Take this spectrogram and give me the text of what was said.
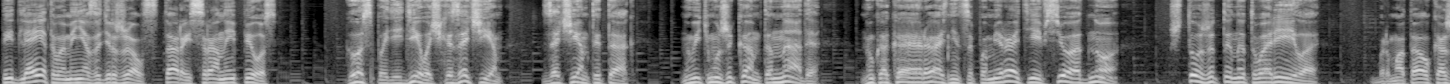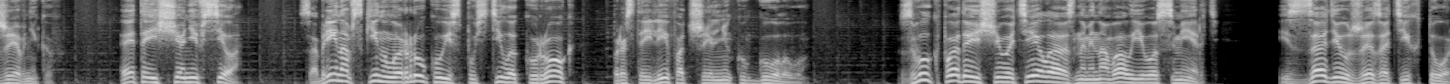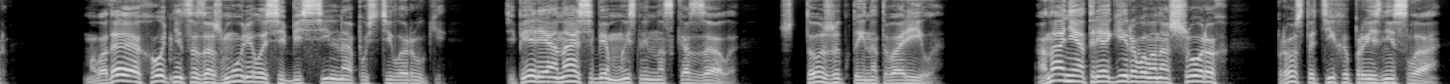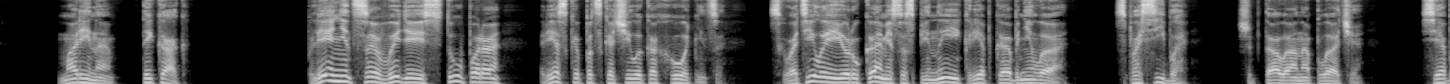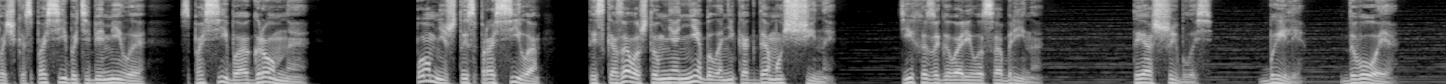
Ты для этого меня задержал, старый сраный пес!» «Господи, девочка, зачем? Зачем ты так? Ну ведь мужикам-то надо. Ну какая разница, помирать ей все одно. Что же ты натворила?» Бормотал Кожевников. «Это еще не все!» Сабрина вскинула руку и спустила курок, прострелив отшельнику голову. Звук падающего тела ознаменовал его смерть. И сзади уже затих Тор. Молодая охотница зажмурилась и бессильно опустила руки. Теперь и она себе мысленно сказала, что же ты натворила. Она не отреагировала на шорох, просто тихо произнесла. «Марина, ты как?» Пленница, выйдя из ступора, резко подскочила к охотнице, схватила ее руками со спины и крепко обняла. «Спасибо!» — шептала она, плача. «Сябочка, спасибо тебе, милая! Спасибо огромное!» «Помнишь, ты спросила? Ты сказала, что у меня не было никогда мужчины!» Тихо заговорила Сабрина. «Ты ошиблась. Были. Двое.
